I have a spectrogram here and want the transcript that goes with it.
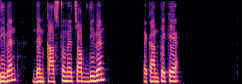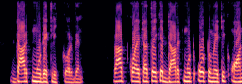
দিবেন দেন কাস্টমে চাপ দিবেন, এখান থেকে ডার্ক মোডে ক্লিক করবেন। রাত কয়টা থেকে ডার্ক মোড অটোমেটিক অন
